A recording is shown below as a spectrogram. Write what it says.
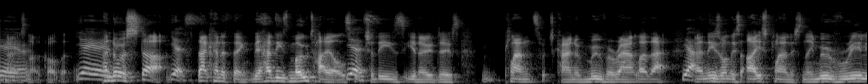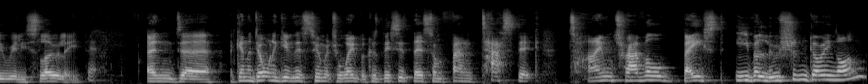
yeah, no, it's not called that. Yeah, yeah, Pandora's. Star. Yes. That kind of thing. They have these motiles, Yes. which are these, you know, those plants which kind of move around like that. Yeah. And these are on this ice planet, and they move really, really slowly. Yeah. And uh, again, I don't want to give this too much away because this is there's some fantastic time travel based evolution going on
